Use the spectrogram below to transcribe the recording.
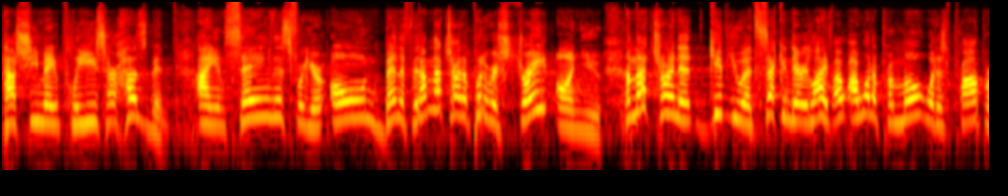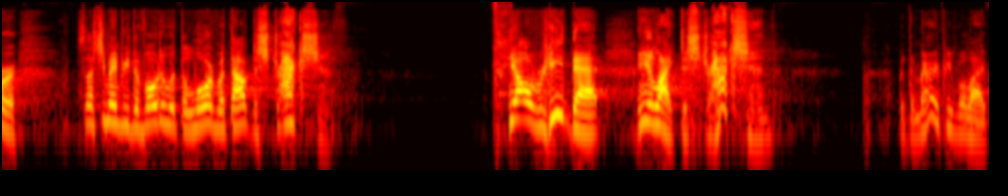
how she may please her husband. I am saying this for your own benefit. I'm not trying to put a restraint on you, I'm not trying to give you a secondary life. I, I want to promote what is proper so that you may be devoted with the Lord without distraction. Y'all read that and you're like, distraction? But the married people are like,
